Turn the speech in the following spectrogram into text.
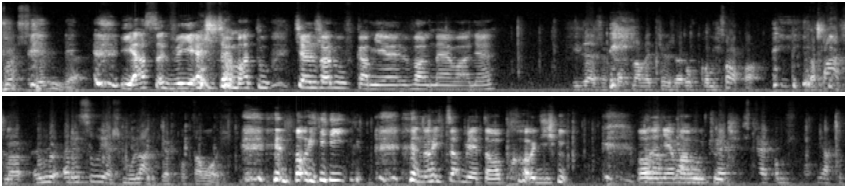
Właśnie widzę. Ja se wyjeżdżam, a tu ciężarówka mnie walnęła, nie? Widzę, że chłop nawet ciężarówką cofa. No patrz, no rysujesz mu lakier po całości. No i... No i co mnie to obchodzi? On Teraz nie ma bym uczuć. Jeszcze jakąś, jakąś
